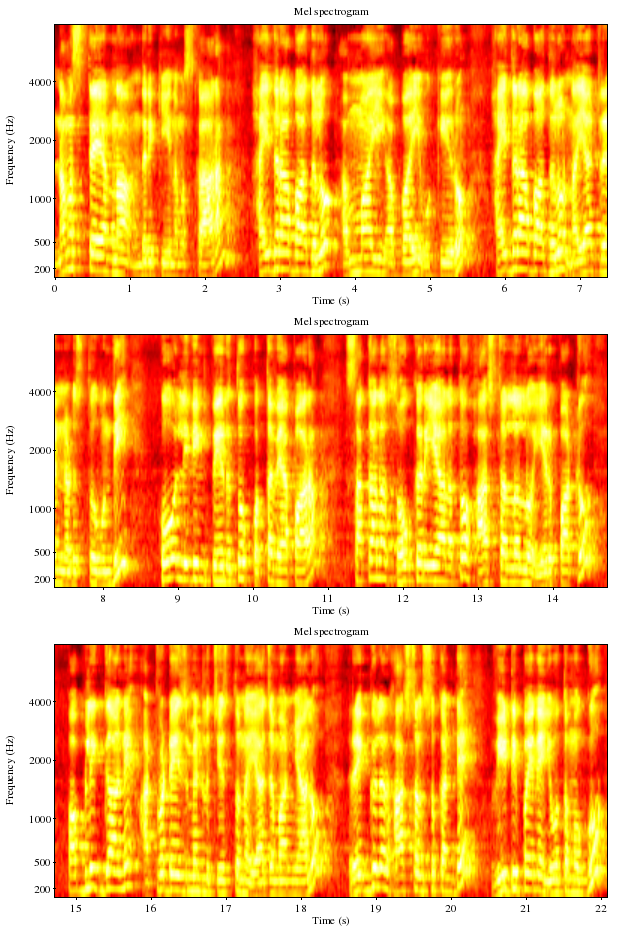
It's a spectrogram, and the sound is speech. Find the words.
నమస్తే అన్న అందరికీ నమస్కారం. హైదరాబాదులో అమ్మాయి అబ్బాయి ఒకే రూమ్. హైదరాబాదులో నయా ట్రెండ్ నడుస్తూ ఉంది. కో లివింగ్ పేరుతో కొత్త వ్యాపారం. సకల సౌకర్యాలతో హాస్టళ్ళలో ఏర్పాట్లు. పబ్లిక్గానే అడ్వర్టైజ్మెంట్లు చేస్తున్న యాజమాన్యాలు. రెగ్యులర్ హాస్టల్స్ కంటే వీటిపైనే యువత మొగ్గు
